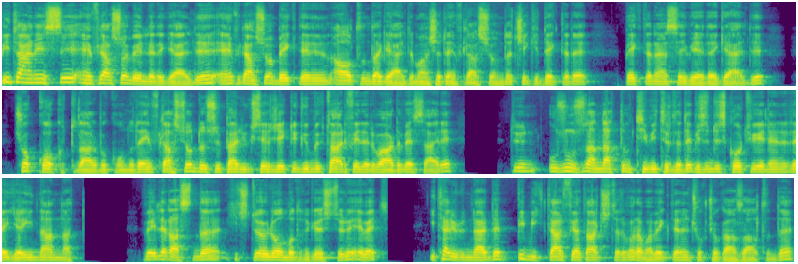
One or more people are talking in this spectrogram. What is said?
Bir tanesi enflasyon verileri geldi. Enflasyon beklenenin altında geldi manşet enflasyonda. Çekirdekte de beklenen seviyede geldi. Çok korkuttular bu konuda. Enflasyon da süper yükselecekti. Gümrük tarifeleri vardı vesaire. Dün uzun uzun anlattım Twitter'da da bizim Discord üyelerine de yayında anlattım. Veriler aslında hiç de öyle olmadığını gösteriyor. Evet ithal ürünlerde bir miktar fiyat artışları var ama beklenenin çok çok az altında.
